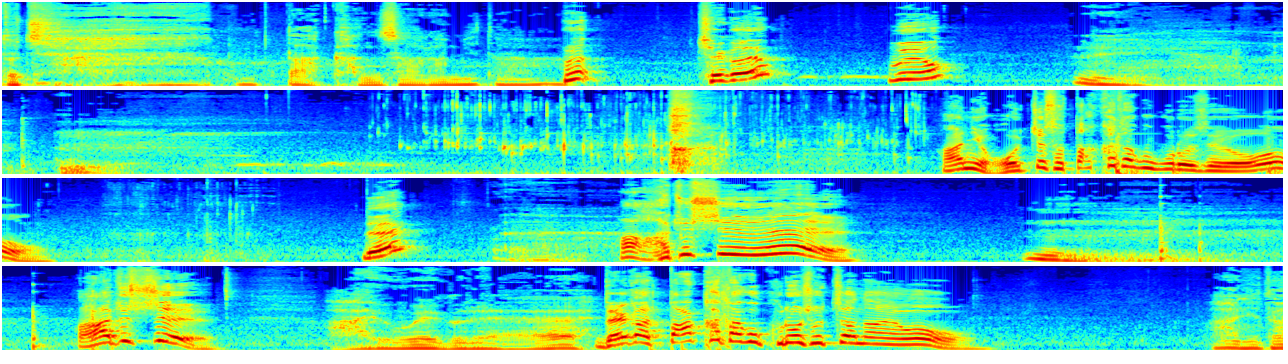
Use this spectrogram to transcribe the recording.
고. 너도 참 딱한 사람이다. 어? 제가요? 왜요? 아니 어째서 딱하다고 그러세요? 네? 아 아저씨. 아저씨. 아유 왜 그래? 내가 딱하다고 그러셨잖아요. 아니다.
